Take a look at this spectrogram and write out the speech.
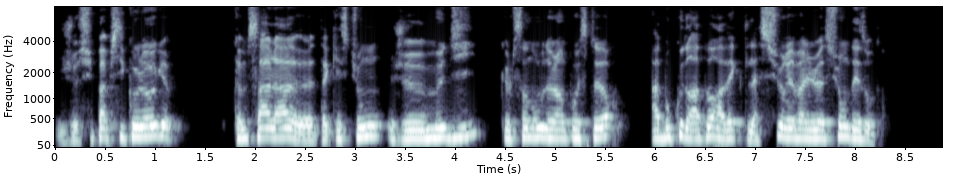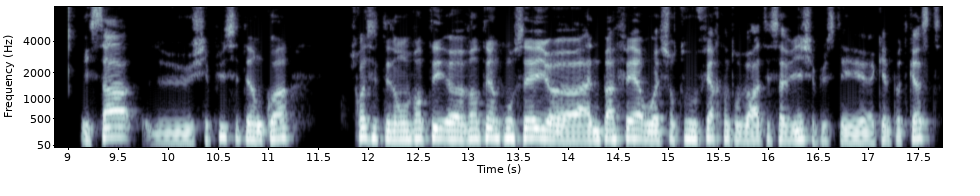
Je suis pas psychologue. Comme ça, là, euh, ta question, je me dis que le syndrome de l'imposteur a beaucoup de rapport avec la surévaluation des autres. Et ça, je sais plus c'était en quoi, je crois que c'était dans 20, 21 euh, conseils euh, à ne pas faire ou à surtout faire quand on veut rater sa vie, je sais plus c'était à quel podcast.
